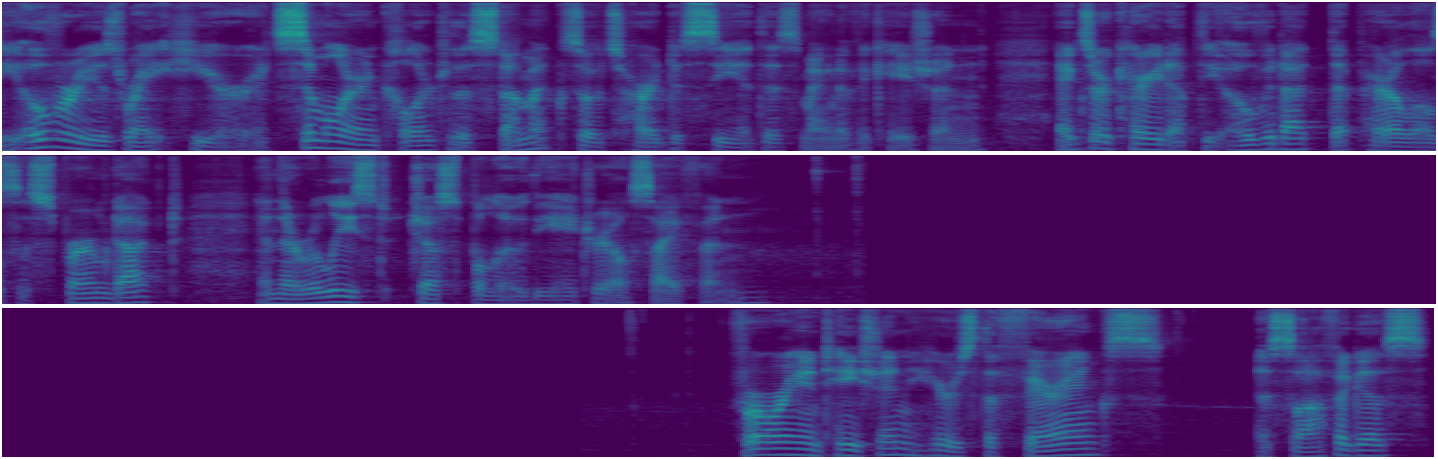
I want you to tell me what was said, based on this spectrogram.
The ovary is right here. It's similar in color to the stomach, so it's hard to see at this magnification. Eggs are carried up the oviduct that parallels the sperm duct, and they're released just below the atrial siphon. For orientation, here's the pharynx, esophagus,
